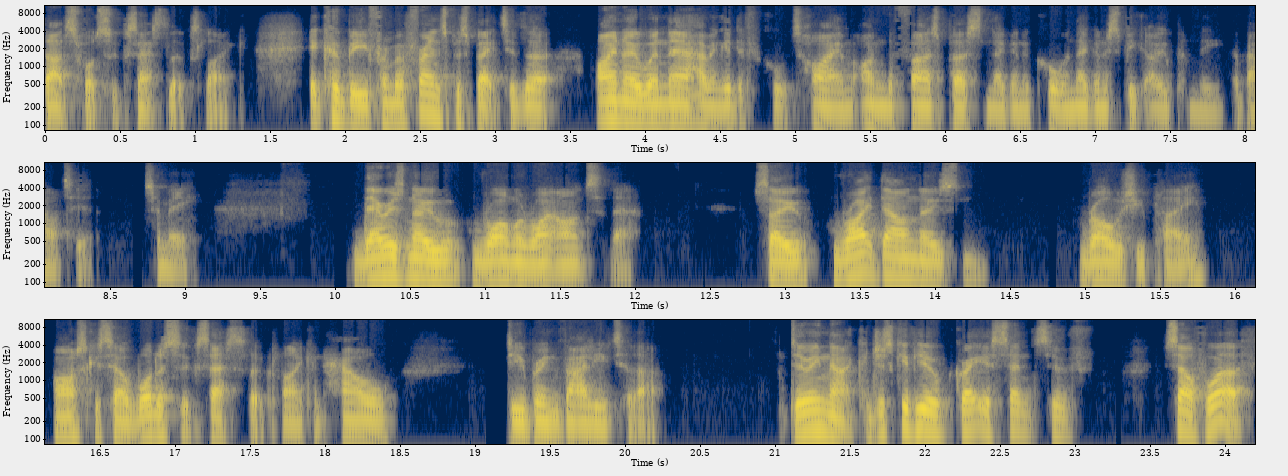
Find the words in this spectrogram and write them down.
That's what success looks like. It could be from a friend's perspective that I know when they're having a difficult time, I'm the first person they're going to call and they're going to speak openly about it to me. There is no wrong or right answer there. So write down those roles you play. Ask yourself, what does success look like and how do you bring value to that? Doing that can just give you a greater sense of self worth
